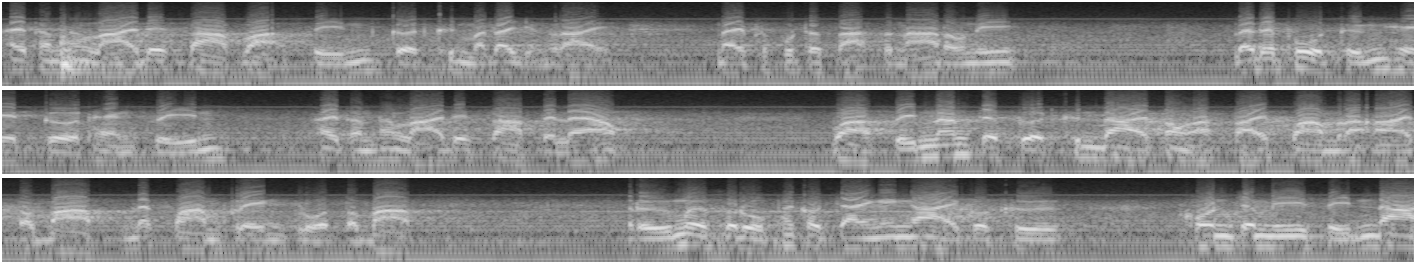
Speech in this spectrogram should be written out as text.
ให้ท่านทั้งหลายได้ทราบว่าศีลเกิดขึ้นมาได้อย่างไร ในพระพุทธศาสนาเรานี้ และได้พูดถึงเหตุเกิดแห่งศีล ให้ท่านทั้งหลายได้ทราบไปแล้ว ว่าศีลนั้นจะเกิดขึ้นได้ต้องอาศัยความละอายต่อบาปและความเกรงกลัวต่อบาป หรือเมื่อสรุปให้เข้าใจง่าย ๆ ก็คือ คนจะมีศีลได้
